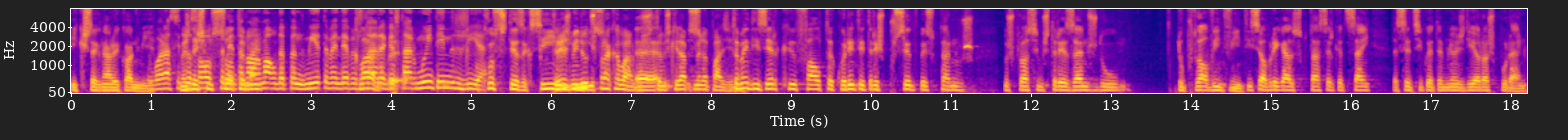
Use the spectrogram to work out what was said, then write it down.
e que estagnaram a economia. Embora a situação absolutamente também... normal da pandemia também deve ajudar claro, a gastar muita energia. Com certeza que sim. Três minutos isso, para acabarmos. Uh, Temos que ir à primeira página. Também dizer que falta 43% para executar nos, nos próximos três anos do, do Portugal 2020. Isso é obriga a executar cerca de 100 a 150 milhões de euros por ano.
